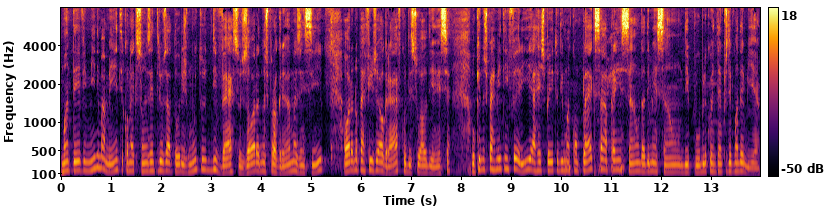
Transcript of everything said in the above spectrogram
manteve minimamente conexões entre os atores muito diversos, ora nos programas em si, ora no perfil geográfico de sua audiência, o que nos permite inferir a respeito de uma complexa apreensão da dimensão de público em tempos de pandemia.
